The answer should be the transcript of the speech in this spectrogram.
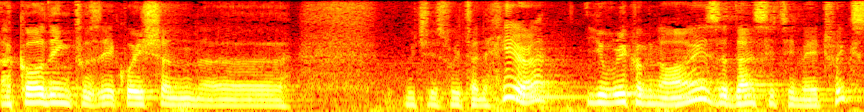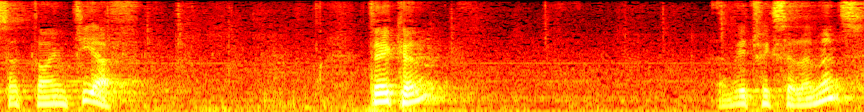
according to the equation uh, which is written here, you recognize the density matrix at time TF. Taken matrix elements,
